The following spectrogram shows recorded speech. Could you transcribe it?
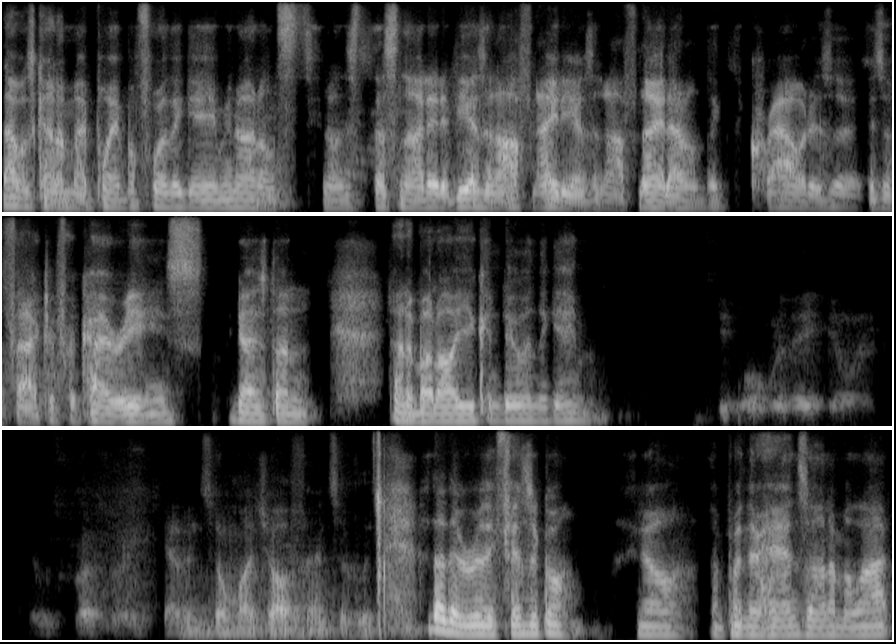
that was kind of my point before the game. You know, I don't, you know, that's- that's not it. If he has an off night, he has an off night. I don't think the crowd is a is a factor for Kyrie. He's the guy's done done about all you can do in the game. What were they doing? It was frustrating Kevin so much offensively. I thought they were really physical. You know, they're putting their hands on him a lot.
